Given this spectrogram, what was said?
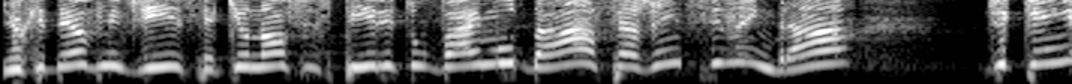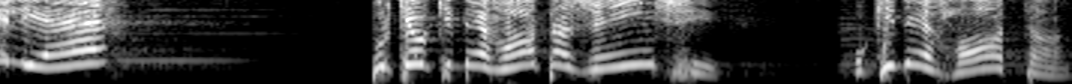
E o que Deus me disse é que o nosso espírito vai mudar se a gente se lembrar de quem Ele é. Porque o que derrota a gente, o que derrota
